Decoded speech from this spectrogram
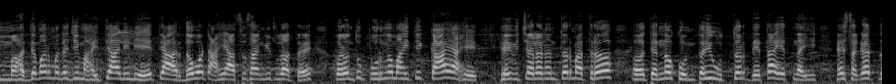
माध्यमांमध्ये जी माहिती आलेली आहे ती अर्धवट आहे असं सांगितलं जातं आहे परंतु पूर्ण माहिती काय आहे हे विचारल्यानंतर मात्र त्यांना कोणतंही उत्तर देता येत नाही. हे सगळ्यात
